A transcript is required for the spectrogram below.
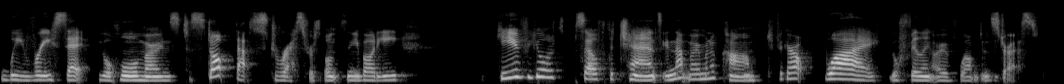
we reset your hormones to stop that stress response in your body give yourself the chance in that moment of calm to figure out why you're feeling overwhelmed and stressed.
